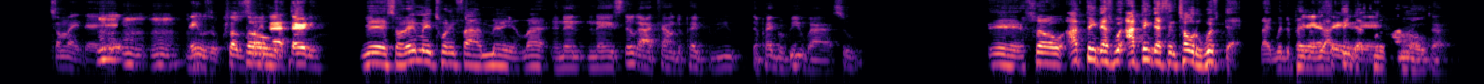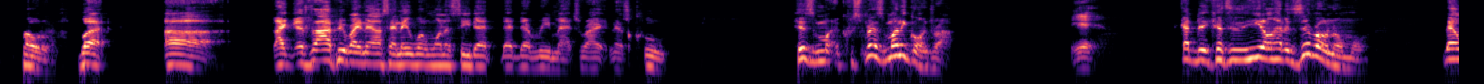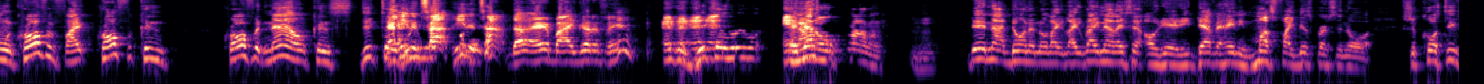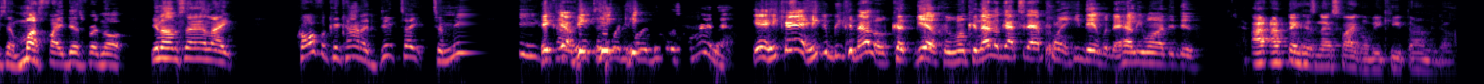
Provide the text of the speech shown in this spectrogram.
Something like that. Yeah. Mm, mm, they was close so, to 25, 30. Yeah, so they made 25 million, right? And then and they still got to count the pay per view, the pay per view guys too. Yeah, so I think that's what I think that's in total with that, like with the pay per view. Yeah, I, I, think, that's 25 million oh, okay. Total. But uh, like there's a lot of people right now saying they wouldn't want to see that that that rematch, right? And that's cool. His Spence money gonna drop. Yeah, because he don't have a zero no more. Now, when Crawford fight, Crawford can Crawford now can dictate. Now he the top. He the top. Dog. Everybody got it for him. And, and, and, and, and that's know, the problem. Mm-hmm. They're not doing it. No, like like right now they say, oh yeah, Devin Haney must fight this person, or Shakur Stevenson must fight this person, or you know what I'm saying? Like Crawford could kind of dictate to me. He, he, yeah, he, he, what he, do with his career now. Yeah, he can. He could be Canelo. Cause, yeah, because when Canelo got to that point, he did what the hell he wanted to do. I, I think his next fight gonna be Keith Thurman though.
